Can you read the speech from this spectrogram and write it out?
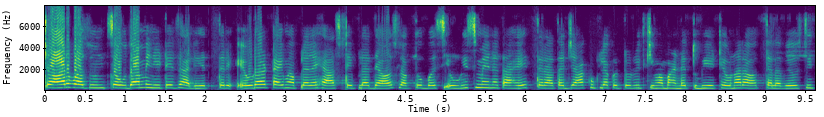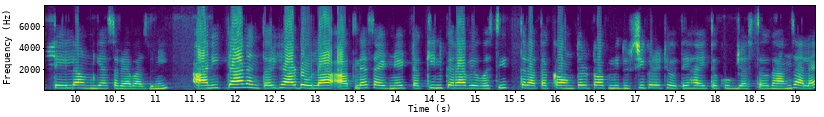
चार वाजून चौदा मिनिटे झाली आहेत तर एवढा टाइम आपल्याला ह्या स्टेपला द्यावाच लागतो. बस एवढीच मेहनत आहे. तर आता ज्या कुठल्या कटोरीत किंवा भांड्यात तुम्ही हे ठेवणार आहात त्याला व्यवस्थित तेल लावून घ्या सगळ्या बाजूनी. आणि त्यानंतर ह्या डोला आतल्या साईडने टकिन करा व्यवस्थित. तर आता काउंटर टॉप मी दुसरीकडे ठेवते. हा इथं खूप जास्त घाण झालाय.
